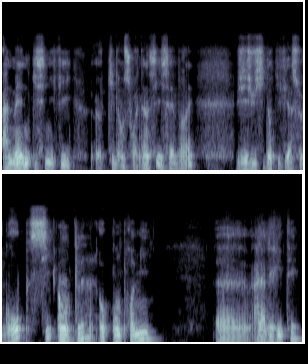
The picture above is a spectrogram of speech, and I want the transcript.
Amen qui signifie, qu'il en soit ainsi, c'est vrai. Jésus s'identifie à ce groupe si enclin au compromis, à la vérité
